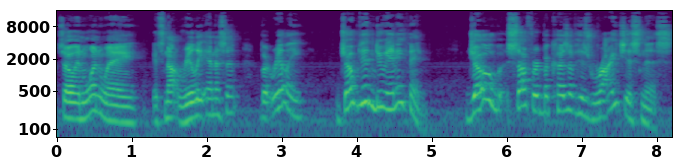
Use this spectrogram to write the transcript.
So in one way, it's not really innocent, but really, Job didn't do anything. Job suffered because of his righteousness,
